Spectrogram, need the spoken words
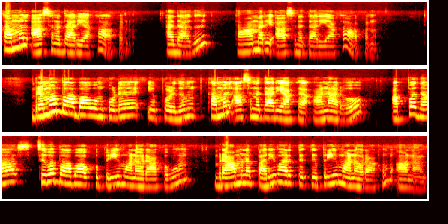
கமல் ஆசனதாரியாக ஆகணும். அதாவது தாமரை ஆசனதாரியாக ஆகணும். பிரம்ம பாபாவும் கூட எப்பொழுதும் கமல் ஆசனதாரியாக ஆனாரோ அப்போதான் சிவபாபாவுக்கு பிரியமானவராகவும் பிராமண பரிவாரத்துக்கு பிரியமானவராகவும் ஆனாங்க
